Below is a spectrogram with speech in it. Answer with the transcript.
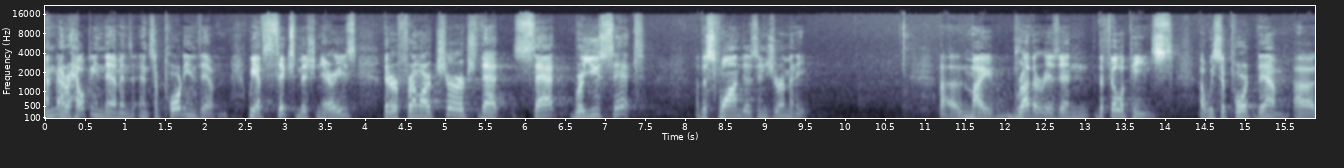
are helping them and, and supporting them. We have six missionaries that are from our church that sat where you sit. The Swandas in Germany. Uh, my brother is in the Philippines. Uh, we support them. Uh,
